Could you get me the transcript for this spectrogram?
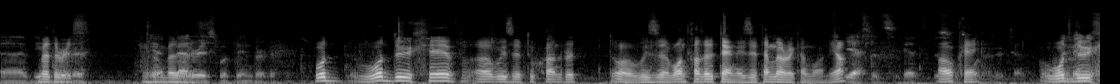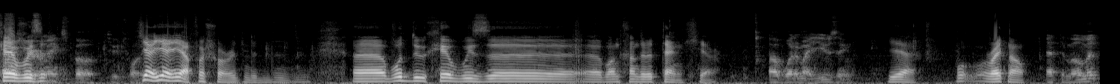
uh, the Batteries. inverter. Yeah, batteries. batteries with the inverter. What what do you have uh, with the 200? Oh, with the 110? Is it American one? Yeah. Yes, it's it's. Okay. 110. What The do you have with? makes both 220. Yeah, yeah, yeah, for sure. It- it- what do you have with uh, uh, 110 here? Uh, what am I using Yeah, w- right now, at the moment?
